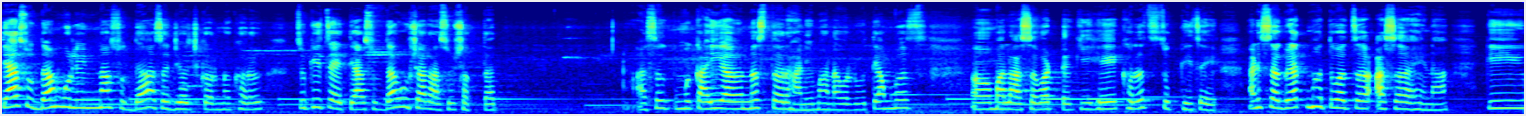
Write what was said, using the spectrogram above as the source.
त्यासुद्धा मुलींनासुद्धा असं जज करणं खरं चुकीचं आहे. त्यासुद्धा हुशार असू शकतात. असं मग काही नसतं राहणीमानावर. त्यामुळंच मला असं वाटतं की हे खरंच चुकीचं आहे. आणि सगळ्यात महत्त्वाचं असं आहे ना की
